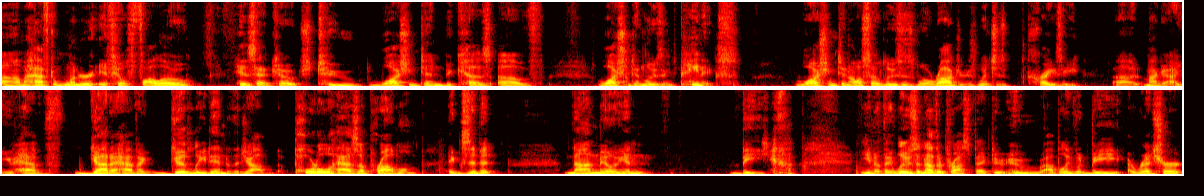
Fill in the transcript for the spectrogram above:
Um, I have to wonder if he'll follow his head coach to Washington because of Washington losing Penix. Washington also loses Will Rogers, which is crazy. Uh, my guy, you have got to have a good lead into the job. Portal has a problem. Exhibit 9 million B. you know, they lose another prospect who, who I believe would be a redshirt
